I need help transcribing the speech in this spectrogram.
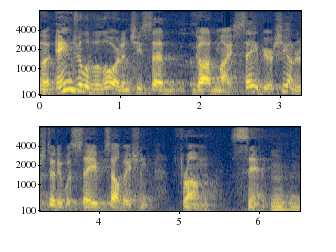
the angel of the Lord, and she said, God my Savior, she understood it was save, salvation from sin. Mm-hmm.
